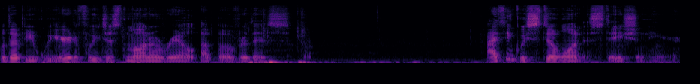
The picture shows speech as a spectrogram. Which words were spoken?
Would that be weird if we just monorail up over this? I think we still want a station here.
